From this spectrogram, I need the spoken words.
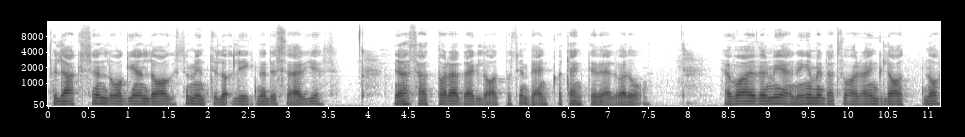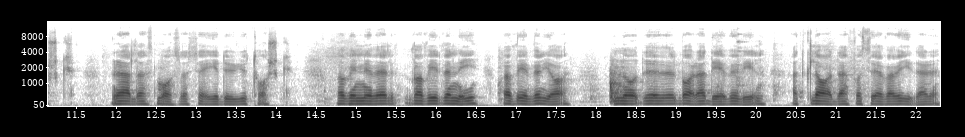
För laxen låg i en lag som inte liknade Sveriges. Men han satt bara där glad på sin bänk och tänkte väl vadå. Jag var väl meningen med att vara en glad norsk när alla småsar säger du ju torsk. Vad vill, ni väl, vad vill väl ni? Vad vill väl jag? Nå, det är väl bara det vi vill, att glada få sväva vidare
